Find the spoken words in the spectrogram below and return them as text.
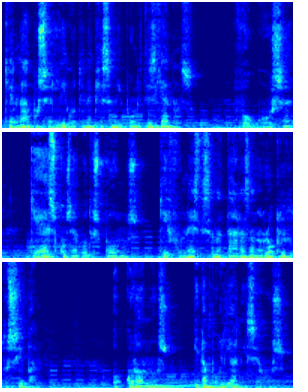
Και να που σε λίγο την έπιασαν οι πόνοι της γένας. Βογκούσε και έσκουζε από τους πόνους και οι φωνές της ανατάραζαν ολόκληρο το σύμπαν. Ο Κρόνος ήταν πολύ ανήσυχος,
